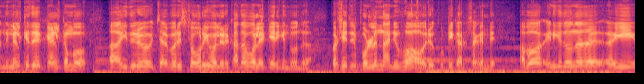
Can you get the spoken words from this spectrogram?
നിങ്ങൾക്കിത് കേൾക്കുമ്പോൾ ഇതൊരു ചിലപ്പോൾ ഒരു സ്റ്റോറി പോലെ ഒരു കഥ പോലെയൊക്കെ ആയിരിക്കും തോന്നുക. പക്ഷേ ഇതിൽ പൊള്ളുന്ന അനുഭവമാണ് ഒരു കുട്ടി കർഷകന്റെ അപ്പോൾ എനിക്ക് തോന്നുന്നത് ഈ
